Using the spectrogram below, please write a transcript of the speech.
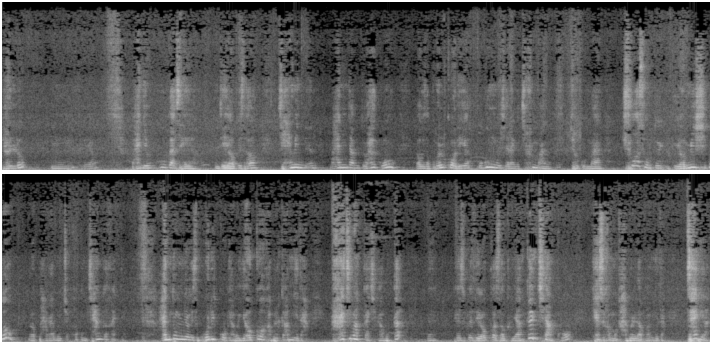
별로? 음 그래요? 많이 웃고 가세요. 이제 여기서 재밌는 만담도 하고 여기서 볼거리 오국무시라는 게 참 많. 조금만 추워서도 이렇게 여미시고 어, 바람이 조금 찬 것 같아요. 안동역에서 보릿고개 한번 엮어 가볼까 합니다. 가지마까지 가볼까? 네, 계속해서 엮어서 그냥 끊지 않고 계속 한번 가보려고 합니다. 차렷,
